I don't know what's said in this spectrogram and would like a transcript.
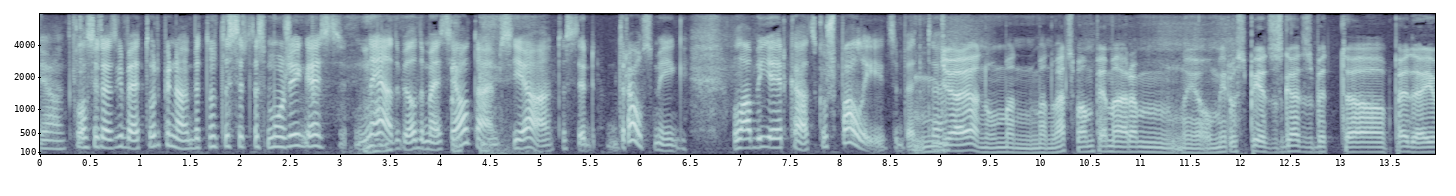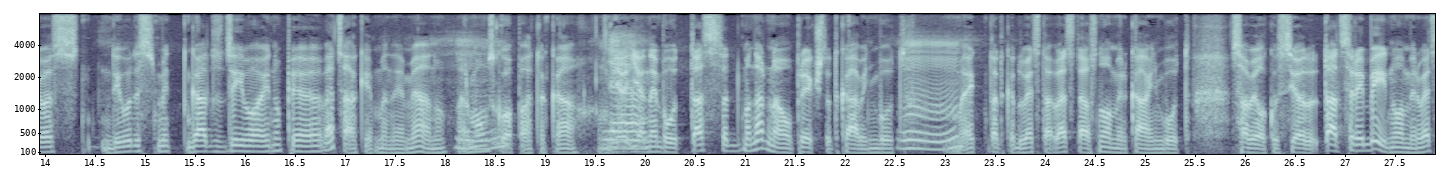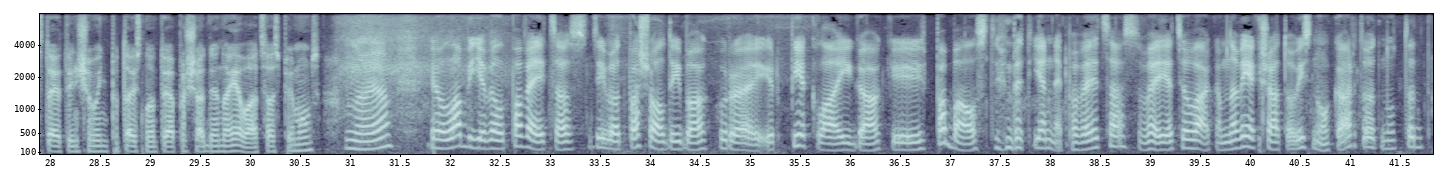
Jā, klausītājs gribēja turpināt, bet nu, tas ir tas mūžīgais neatbildamais jautājums. Jā, tas ir drausmīgi. Labi, ja ir kāds, kurš palīdz. Bet, jā, jā, nu, man, man vecmama, piemēram, nu, jau mirusi piecus gadus, bet uh, pēdējos 20 gadus dzīvoja nu, pie vecākiem maniem, jā, nu, ar mm. mums kopā. Kā, ja, ja nebūtu tas, tad man arī nav priekšstatu, kā viņi būtu. Mm. Tad, kad vectā, vectēvs nomira, kā viņi būtu savilkusi. Jo tāds arī bija, nomira vectētiņš, un viņi pataisno tajā pašā dienā ievācās pie mums. Nu, jā, jo labi, ja vēl paveicās dzīvot pašvaldībā, kurai ir pieklājīgāki pabalsti, bet ja nepaveicās, vai ja cilvēkam nav iekšā to visu nokārtot, nu tad.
